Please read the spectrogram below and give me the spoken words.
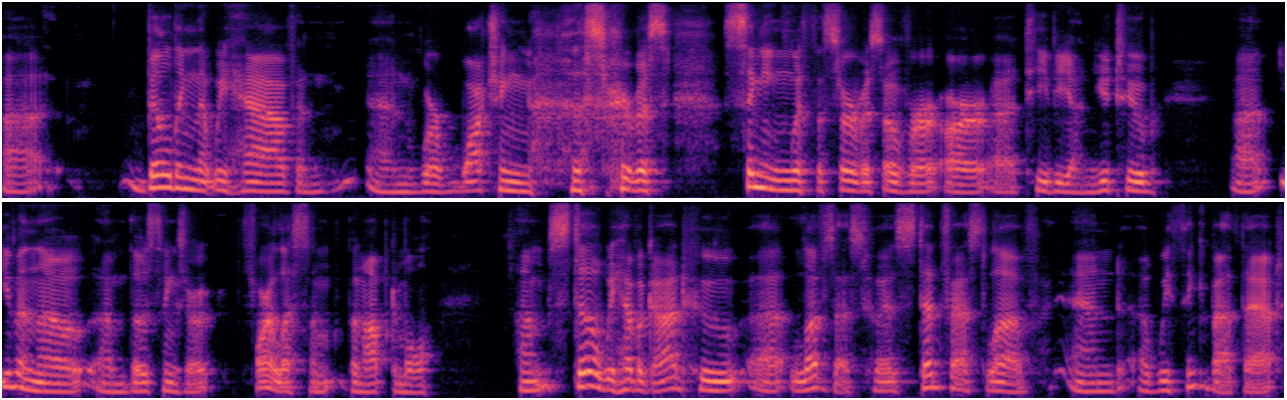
uh, building that we have, and and we're watching the service, singing with the service over our uh, TV on YouTube. Uh, even though um, those things are far less than, than optimal. Um, still, we have a God who uh, loves us, who has steadfast love, and uh, we think about that,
